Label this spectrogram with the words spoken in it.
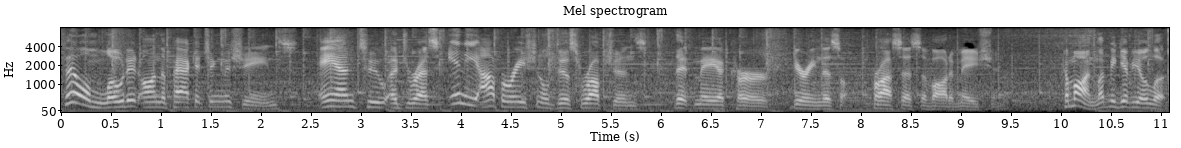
film loaded on the packaging machines and to address any operational disruptions that may occur during this process of automation. Come on, let me give you a look.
